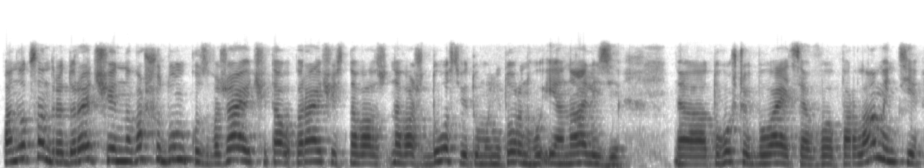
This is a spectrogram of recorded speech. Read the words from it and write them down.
Пане Олександре, до речі, на вашу думку, зважаючи та опираючись на ваш на ваш досвід у моніторингу і аналізі е, того, що відбувається в парламенті,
